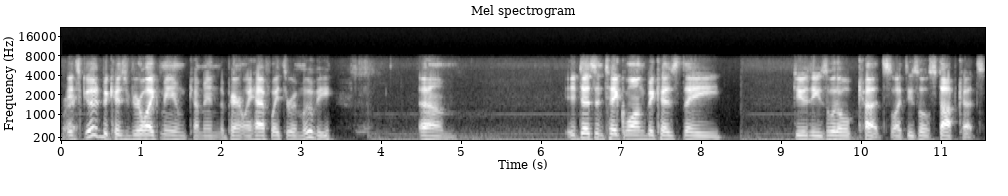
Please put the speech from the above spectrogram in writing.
Right. it's good because if you're like me and come in apparently halfway through a movie um it doesn't take long because they do these little cuts like these little stop cuts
